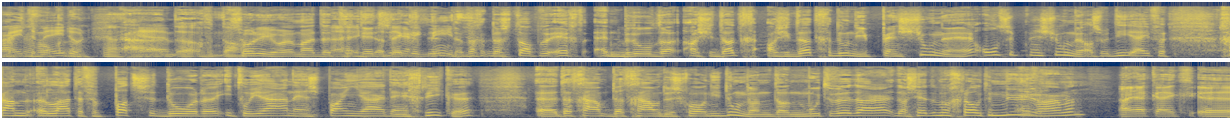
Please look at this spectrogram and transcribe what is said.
vaart beter en meedoen. volkeren. Sorry hoor, maar dat, Nee, dit dat is denk echt, ik niet. Dan, dan stappen we echt. En bedoel, dat, als, je dat, als je dat gaat doen, die pensioenen, hè, onze pensioenen, als we die even gaan eh, laten verpatsen door eh, Italianen en Spanjaarden en Grieken, eh, dat, gaan, dat gaan we dus gewoon niet doen. Dan, dan moeten we daar, dan zetten we een grote muur. Harmen? Nou ja, kijk, eh,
